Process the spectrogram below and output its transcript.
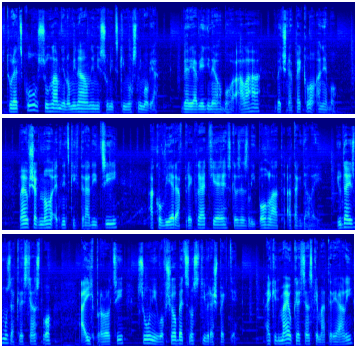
V Turecku sú hlavne nominálnymi sunnickí moslimovia. Veria v jediného boha Allaha, väčšie peklo a nebo – majú však mnoho etnických tradícií, ako viera v prekliatie, skrze zlý pohľad a tak ďalej. Judaizmus a kresťanstvo a ich proroci sú u nich vo všeobecnosti v rešpekte. Aj keď majú kresťanské materiály,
